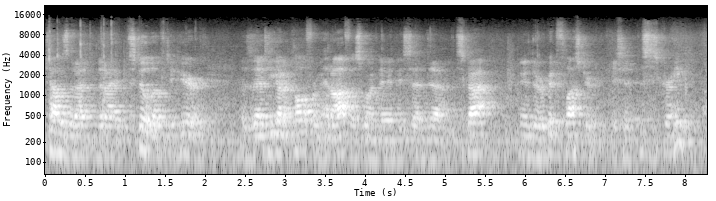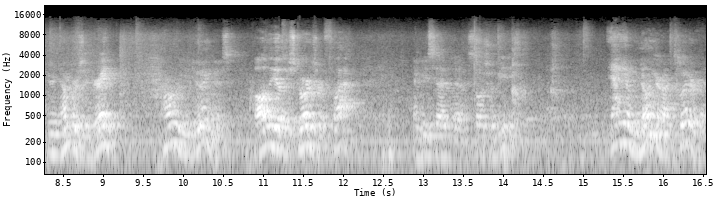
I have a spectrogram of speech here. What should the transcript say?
tells that I, that I still love to hear is that he got a call from head office one day and they said, uh, Scott, and they were a bit flustered. They said, this is great. Your numbers are great. How are you doing this? All the other stores are flat. And he said, uh, social media. Yeah, yeah, we know you're on Twitter,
